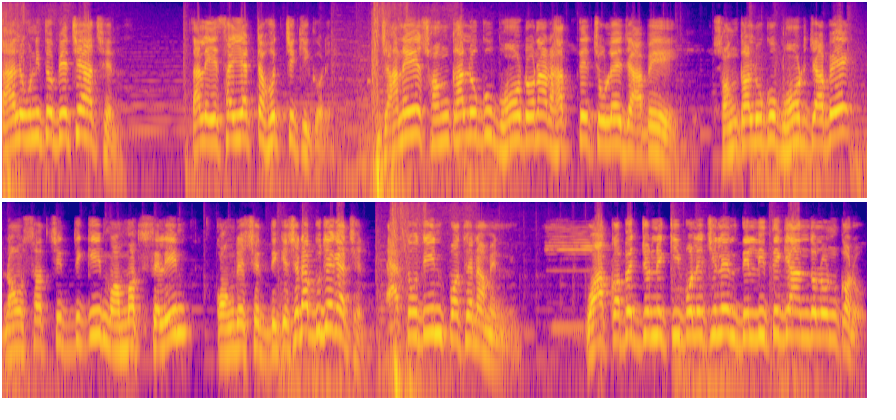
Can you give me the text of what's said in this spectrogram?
তাহলে উনি তো বেঁচে আছেন। তাহলে এসআইআরটা হচ্ছে কি করে? জানে সংখ্যালঘু ভোট ওনার হাতে চলে যাবে। সংখ্যালঘু ভোট যাবে নওসাদ সিদ্দিকী, মোহাম্মদ সেলিম, কংগ্রেসের দিকে। সেটা বুঝে গেছেন। এতদিন পথে নামেননি। ওয়াকফের জন্য কি বলেছিলেন? দিল্লি থেকে আন্দোলন করো।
